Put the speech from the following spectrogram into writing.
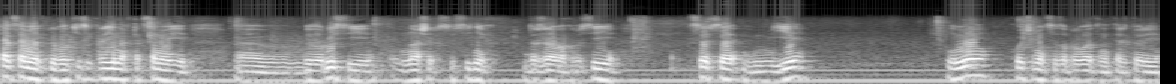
Так само, як в Прибалтійських країнах, так само і е, в Білорусі, в наших сусідніх державах Росії Це все є. І ми хочемо це запровадити на території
